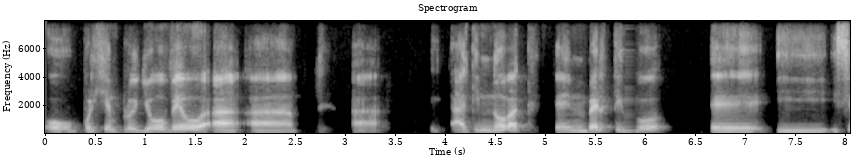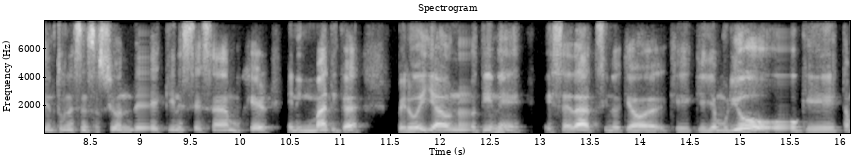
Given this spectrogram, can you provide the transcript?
o por ejemplo yo veo a, a, a, Kim Novak en Vértigo eh, y, siento una sensación de quién es esa mujer enigmática, pero ella no tiene esa edad, sino que, que, que ya murió o que está,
